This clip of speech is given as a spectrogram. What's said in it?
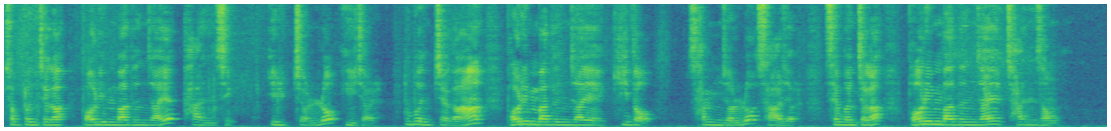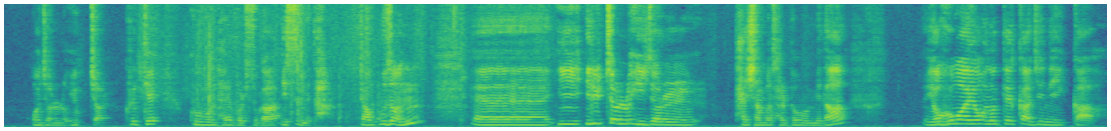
첫 번째가 버림받은 자의 탄식 1절로 2절. 두 번째가 버림받은 자의 기도 3절로 4절. 세 번째가 버림받은 자의 찬성 5절로 6절. 그렇게 구분해 볼 수가 있습니다. 자, 우선 이 1절로 2절을 다시 한번 살펴봅니다. 여호와여 어느 때까지니까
